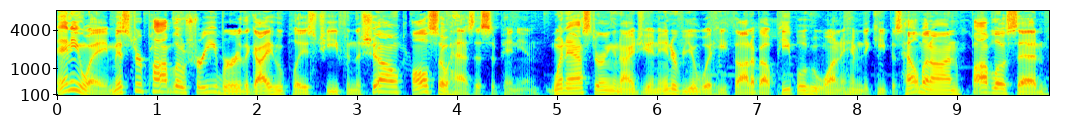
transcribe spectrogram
Anyway, Mr. Pablo Schreiber, the guy who plays Chief in the show, also has this opinion. When asked during an IGN interview what he thought about people who wanted him to keep his helmet on, Pablo said,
